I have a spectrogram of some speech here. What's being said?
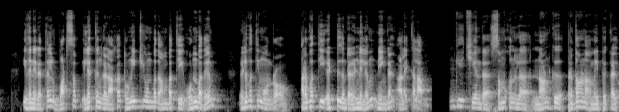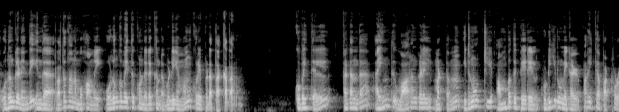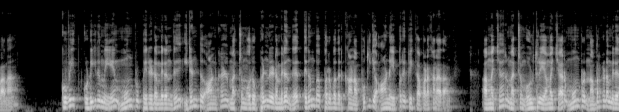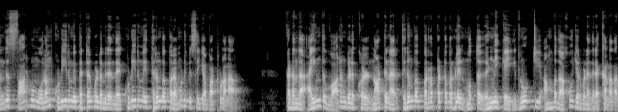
இதே நேரத்தில் வாட்ஸ்அப் இலக்கங்களாக தொண்ணூற்றி ஒன்பது ஐம்பத்தி ஒன்பது எழுபத்தி மூன்றோ அறுபத்தி எட்டு என்ற எண்ணிலும் நீங்கள் அழைக்கலாம். இலங்கையைச் சேர்ந்த சமூக நல நான்கு பிரதான அமைப்புகள் ஒருங்கிணைந்து இந்த ரத்ததான முகாமை ஒழுங்கமைத்து கொண்டிருக்கின்ற விடயமும் குறிப்பிடத்தக்கது. குவைத்தில் கடந்த ஐந்து வாரங்களில் மட்டும் இருநூற்றி ஐம்பது பேரின் குடியுரிமைகள் பறிக்கப்பட்டுள்ளன. குவைத் குடியுரிமையை மூன்று பேரிடமிருந்து இரண்டு ஆண்கள் மற்றும் ஒரு பெண்ணிடமிருந்து திரும்பப் பெறுவதற்கான புதிய ஆணை பிறப்பிக்கப்படுகிறது. அமைச்சர் மற்றும் உள்துறை அமைச்சர் மூன்று நபர்களிடமிருந்து சார்பு மூலம் குடியுரிமை பெற்றவர்களிடமிருந்து குடியுரிமை திரும்பப் பெற முடிவு செய்யப்பட்டுள்ளனர். கடந்த ஐந்து வாரங்களுக்குள் நாட்டினர் திரும்ப பெறப்பட்டவர்களின் மொத்த எண்ணிக்கை இருநூற்றி ஐம்பதாக உயர்வடைந்திருக்கின்றது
